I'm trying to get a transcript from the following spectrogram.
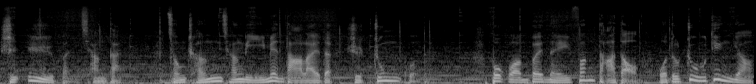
是日本枪弹，从城墙里面打来的是中国的。不管被哪方打倒，我都注定要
